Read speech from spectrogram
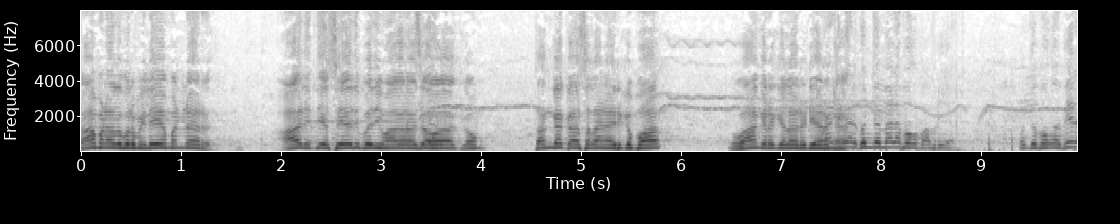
ராமநாதபுரம் இளைய மன்னர் ஆதித்ய சேதுபதி மகாராஜா வழக்கம் தங்க காசெல்லாம் இருக்குப்பா. வாங்குறதுக்கு எல்லாம் ரெடியா இருங்க. கொஞ்சம் மேல போங்கப்பா அப்படியே. கொஞ்சம் போங்க. வீர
